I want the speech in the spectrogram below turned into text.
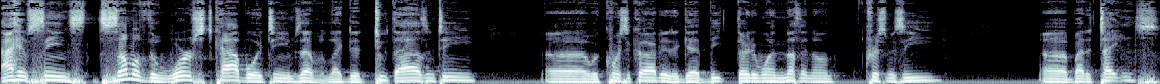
I have seen some of the worst Cowboy teams ever, like the 2000 team uh, with Quincy Carter that got beat 31 nothing on Christmas Eve uh, by the Titans.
